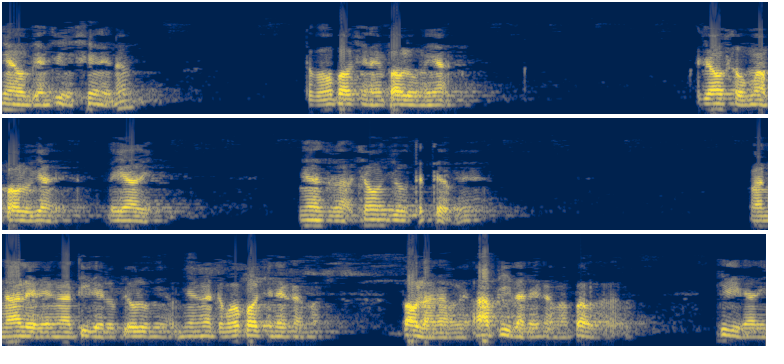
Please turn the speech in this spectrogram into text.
ညာကိုပြန်ကြည့်ရင်ရှင်းတယ်နော်သဘောပေါက်ခြင်းနဲ့ပေါက်လို့မရအကြောင်းဆုံးမှပေါက်လို့ရတယ်တရားတွေညာဆိုတာအကြောင်းအကျိုးတက်တက်ပဲငါနားလေတယ်ငါသိတယ်လို့ပြောလို့မရဘူးညာကသဘောပေါက်ခြင်းတဲ့အခါမှာပေါက်လာတာပဲအားပြည့်လာတဲ့အခါမှာပေါက်လာတာပဲကိလေသာတွေ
